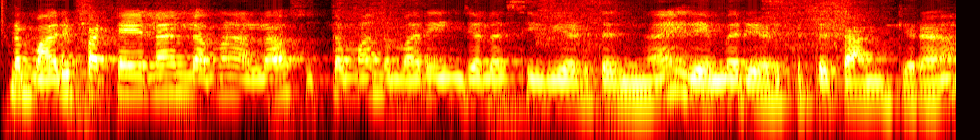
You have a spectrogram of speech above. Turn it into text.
இந்த மாதிரி பட்டையெல்லாம் இல்லாமல் நல்லா சுத்தமாக இந்த மாதிரி இஞ்செல்லாம் சீவி எடுத்துங்க இதே மாதிரி எடுத்துகிட்டு காமிக்கிறேன்.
